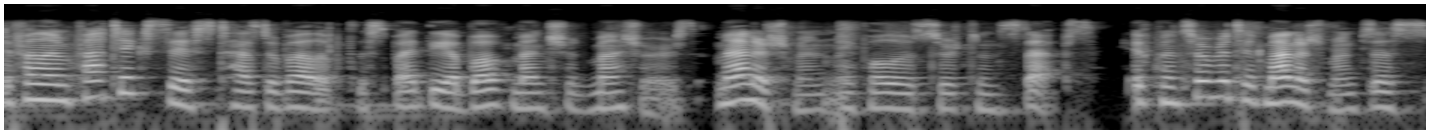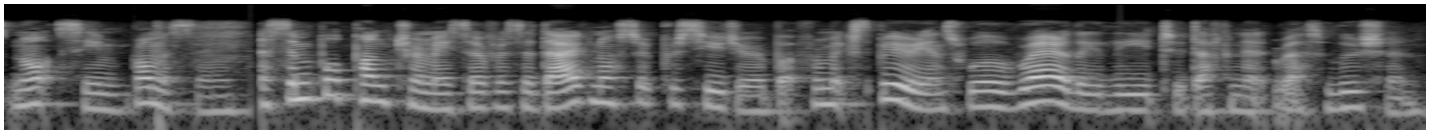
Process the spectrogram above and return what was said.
If a lymphatic cyst has developed despite the above mentioned measures, management may follow certain steps. If conservative management does not seem promising, a simple puncture may serve as a diagnostic procedure but from experience will rarely lead to definite resolution.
